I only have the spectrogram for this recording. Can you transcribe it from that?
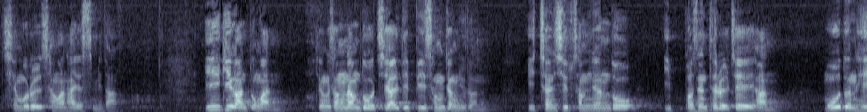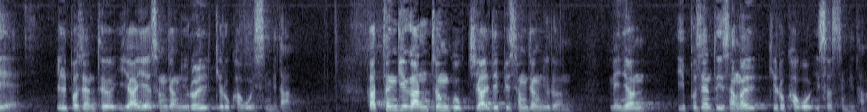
채무를 상환하였습니다. 이 기간 동안 경상남도 GRDP 성장률은 2013년도 2%를 제외한 모든 해에 1% 이하의 성장률을 기록하고 있습니다. 같은 기간 전국 GRDP 성장률은 매년 2% 이상을 기록하고 있었습니다.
